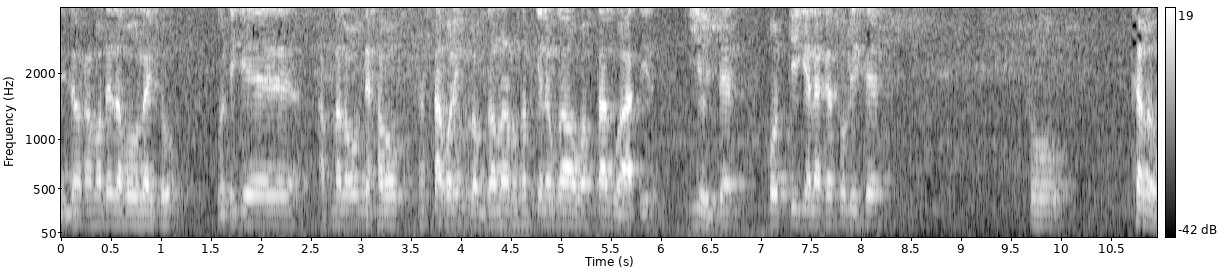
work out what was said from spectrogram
নিজৰ কামতে যাব ওলাইছোঁ গতিকে আপোনালোকক দেখাব চেষ্টা কৰিম লকডাউনৰ পাছত কেনেকুৱা অৱস্থা গুৱাহাটীৰ কি হৈছে ক'ত কি কেনেকৈ চলিছে তো চলো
